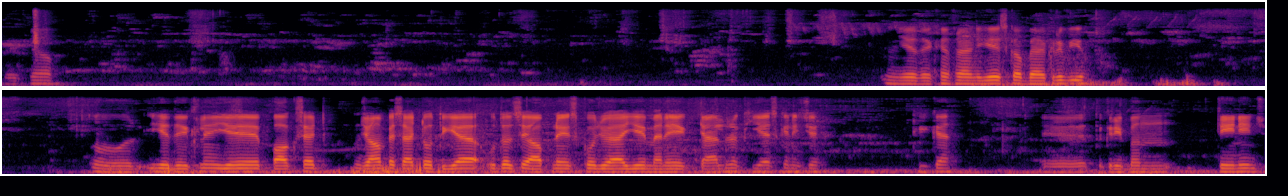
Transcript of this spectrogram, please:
देखें आप। ये देखें फ्रेंड ये इसका बैक रिव्यू और ये देख लें, ये पाक सेट जहाँ पे सेट होती है, उधर से आपने इसको जो है, ये मैंने एक टैल रखी है इसके नीचे, ठीक है? तकरीबन तीन इंच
